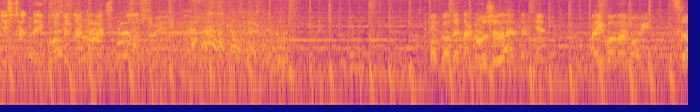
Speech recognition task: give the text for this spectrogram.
Nie ściętej głowy zachować twarz. Pogodę taką żyletę, nie? No A Iwona mówi, co?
